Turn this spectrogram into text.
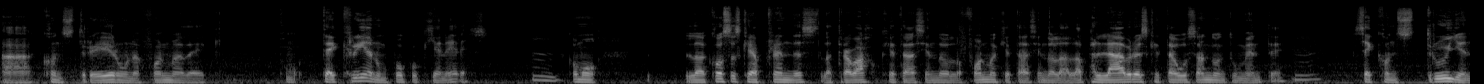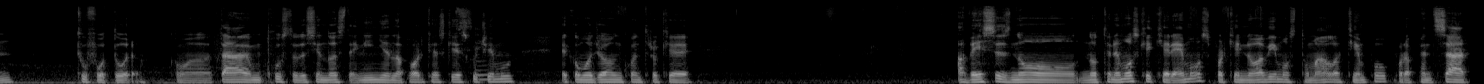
a construir una forma de como te crían un poco quién eres Mm. como las cosas que aprendes, el trabajo que estás haciendo, la forma que estás haciendo, la- las palabras que estás usando en tu mente, Mm. se construyen tu futuro. Como está justo diciendo esta niña en la podcast que Sí. escuchemos, es como yo encuentro que a veces no, no tenemos que queremos porque no habíamos tomado el tiempo para pensar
